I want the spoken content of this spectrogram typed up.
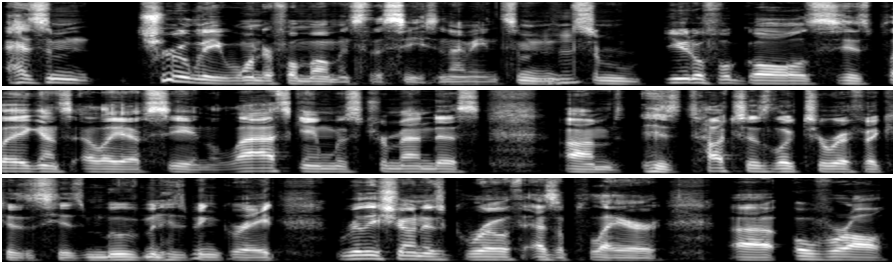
Has some truly wonderful moments this season. I mean, some some beautiful goals. His play against LAFC in the last game was tremendous. Um, his touches look terrific. His his movement has been great. Really shown his growth as a player uh, overall.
